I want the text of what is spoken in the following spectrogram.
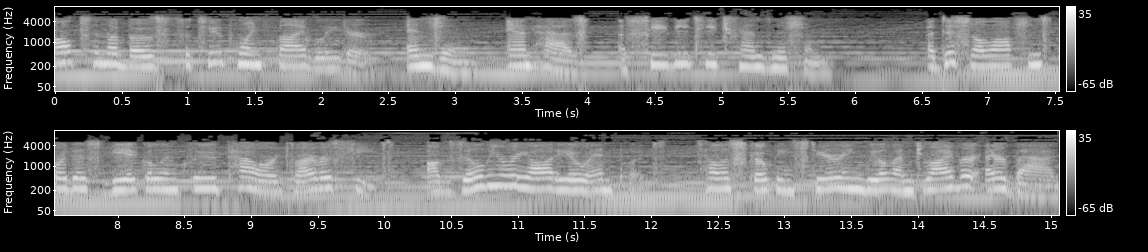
Altima boasts a 2.5-liter engine, and has a CVT transmission. Additional options for this vehicle include power driver's seat, auxiliary audio input, telescoping steering wheel and driver airbag.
